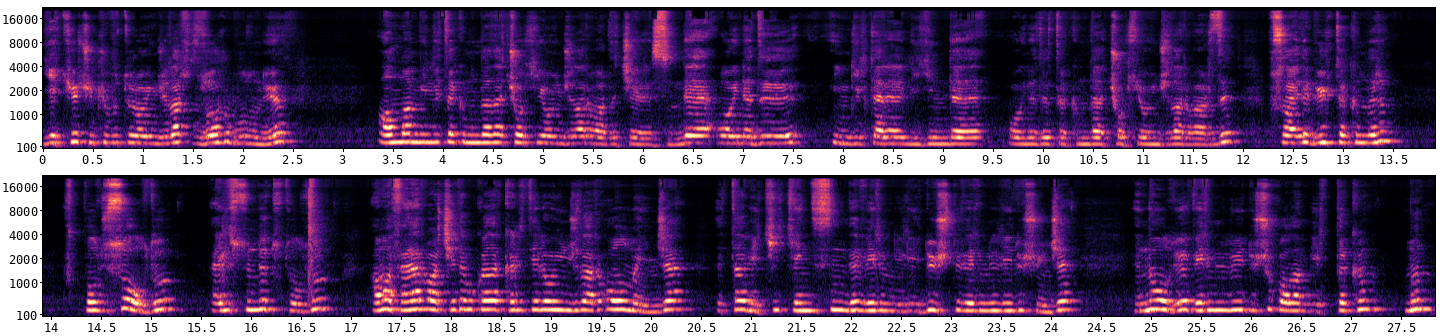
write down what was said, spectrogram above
yetiyor. Çünkü bu tür oyuncular zor bulunuyor. Alman milli takımında da çok iyi oyuncular vardı çevresinde. Oynadığı İngiltere liginde oynadığı takımda çok iyi oyuncular vardı. Bu sayede büyük takımların futbolcusu oldu. El üstünde tutuldu. Ama Fenerbahçe'de bu kadar kaliteli oyuncular olmayınca e, tabii ki kendisinin de verimliliği düştü. Verimliliği düşünce e, ne oluyor? Verimliliği düşük olan bir takımın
